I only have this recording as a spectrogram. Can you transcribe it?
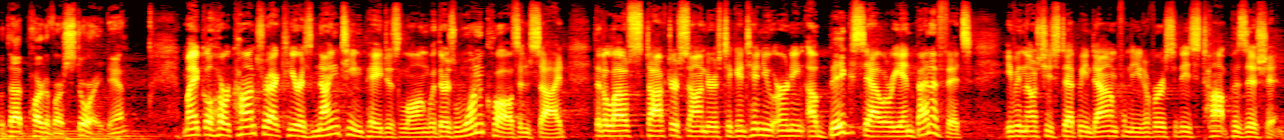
with that part of our story. Dan? Michael, her contract here is 19 pages long, but there's one clause inside that allows Dr. Saunders to continue earning a big salary and benefits, even though she's stepping down from the university's top position.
